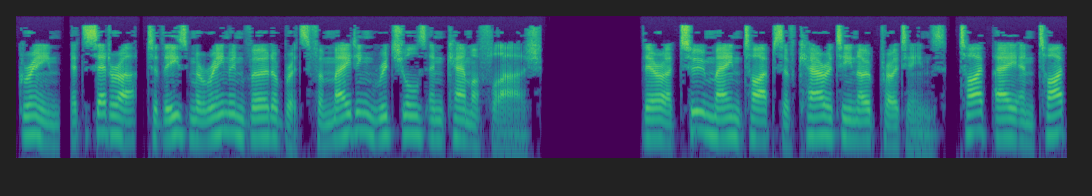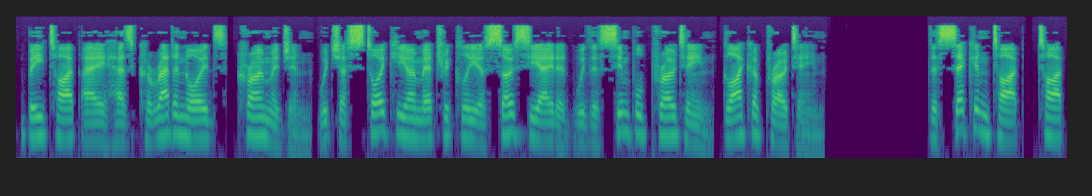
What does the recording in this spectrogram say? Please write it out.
green, etc. to these marine invertebrates for mating rituals and camouflage. There are two main types of carotenoproteins, type A and type B. Type A has carotenoids chromogen which are stoichiometrically associated with a simple protein glycoprotein. The second type, type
